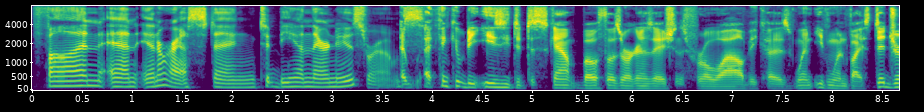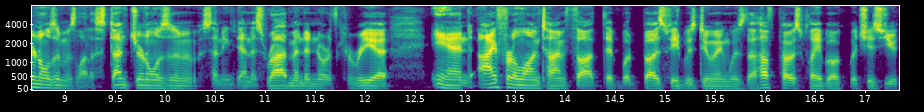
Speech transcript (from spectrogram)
fun and interesting to be in their newsrooms. I think it would be easy to discount both those organizations for a while because when even when Vice did journalism, it was a lot of stunt journalism. It was sending Dennis Rodman to North Korea, and I for a long time thought that what BuzzFeed was doing was the HuffPost playbook, which is you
